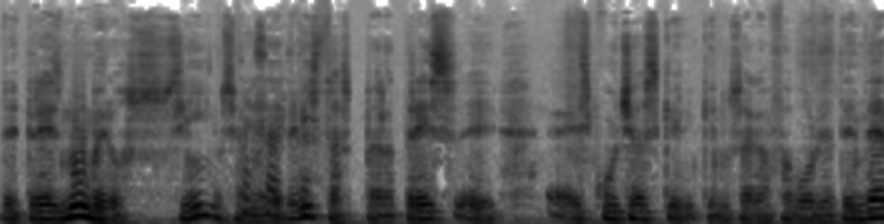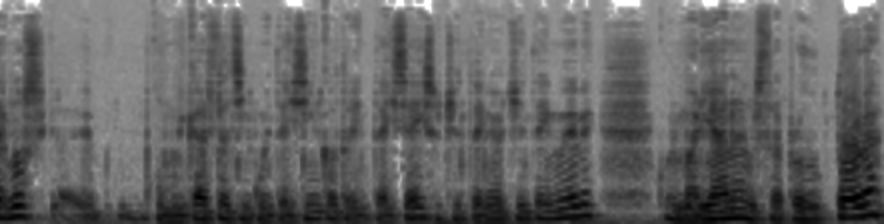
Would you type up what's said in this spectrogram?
de tres números, ¿sí? O sea, de revistas para tres eh, eh, escuchas que, nos hagan favor de atendernos, eh, comunicarse al 55 36 89 89 con Mariana, nuestra productora,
